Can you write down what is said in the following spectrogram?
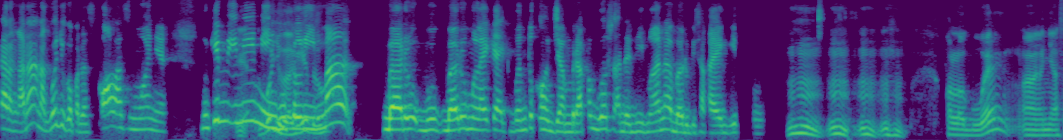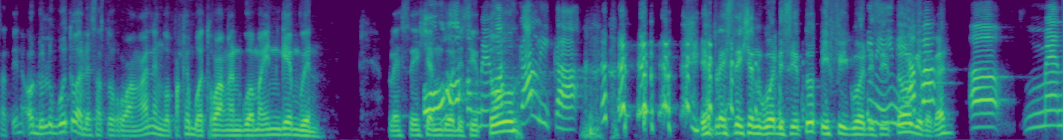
sekarang karena anak gue juga pada sekolah semuanya. Mungkin ini Iya, gua minggu juga gitu. kelima baru bu- baru mulai kayak kebentuk oh jam berapa gue harus ada di mana baru bisa kayak gitu. Mhm, mhm, mhm, mhm. Kalau gue eh, nyasatin, oh dulu gue tuh ada satu ruangan yang gue pakai buat ruangan gue main game, Win. PlayStation oh, gue di situ, mewah sekali kak. ya PlayStation gue di situ, TV gue di situ, ini, gitu apa? kan. Eh, men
